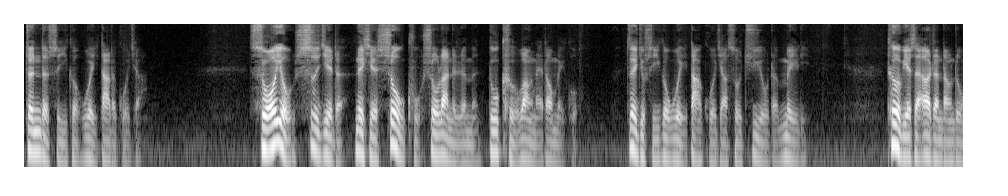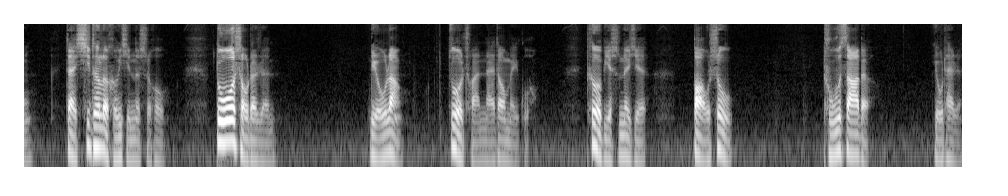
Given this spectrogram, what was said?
真的是一个伟大的国家，所有世界的那些受苦受难的人们都渴望来到美国，这就是一个伟大国家所具有的魅力。特别在二战当中，在希特勒横行的时候，多少的人流浪坐船来到美国，特别是那些。饱受屠杀的犹太人，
